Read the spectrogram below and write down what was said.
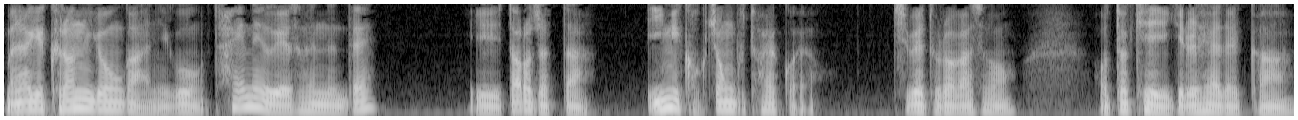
만약에 그런 경우가 아니고 타인에 의해서 했는데 이 떨어졌다. 이미 걱정부터 할 거예요. 집에 돌아가서 어떻게 얘기를 해야 될까?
